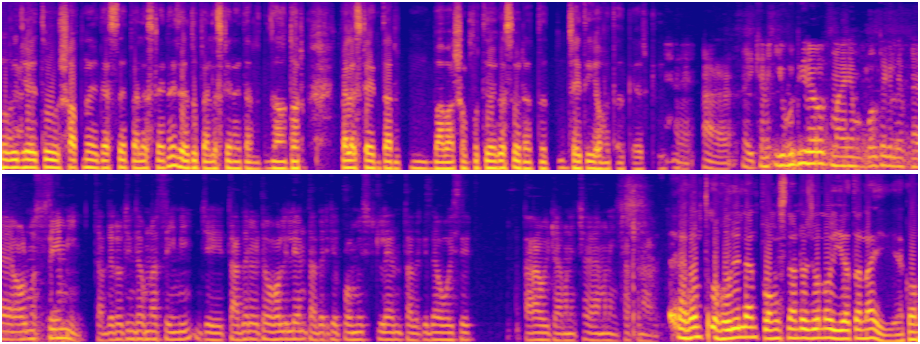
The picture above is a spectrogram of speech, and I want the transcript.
নবী যেহেতু স্বপ্নে গেছে প্যালেস্টাইনে যেহেতু প্যালেস্টাইনে তার যা ধর প্যালেস্টাইন তার বাবার সম্পত্তি হয়ে গেছে ওটা তো যেতেই হবে তাকে আর কি। হ্যাঁ আর এখানে ইহুদিরাও মানে বলতে গেলে অলমোস্ট সেমই তাদেরও চিন্তা ভাবনা সেমই যে তাদের ওইটা হলি ল্যান্ড তাদেরকে প্রমিসড ল্যান্ড তাদেরকে দেওয়া হয়েছে। তারা ওইটা মানে মানে না এখন তো হোলি ল্যান্ড প্রমিস ল্যান্ডের জন্য ইয়াটা নাই। এখন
